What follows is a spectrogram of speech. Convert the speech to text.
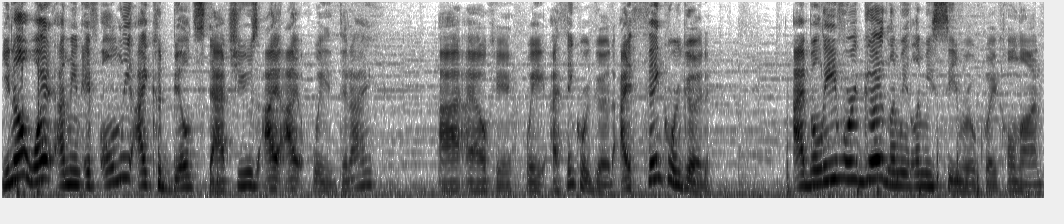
You know what? I mean, if only I could build statues. I, I, wait, did I? I, I, okay, wait, I think we're good. I think we're good. I believe we're good. Let me, let me see real quick. Hold on.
